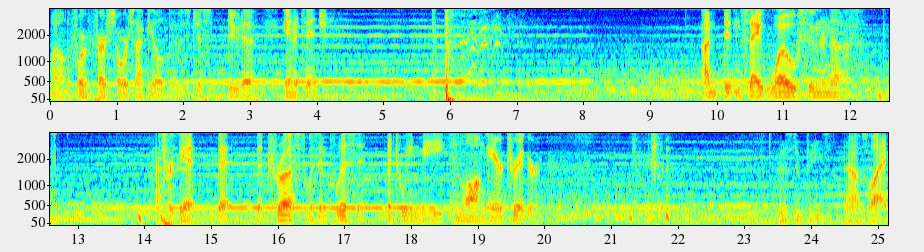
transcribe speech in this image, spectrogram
Well, the fir- first horse I killed, it was just due to inattention. I didn't say whoa soon enough. I forget that the trust was implicit between me and long haired Trigger. Rest in peace. And I was like,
